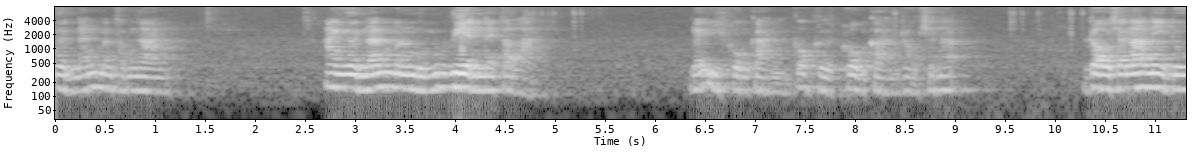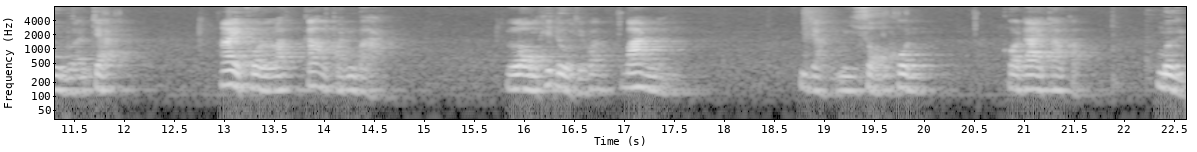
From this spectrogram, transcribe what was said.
เงินนั้นมันทำงานให้เงินนั้นมันหมุนเวียนในตลาด และอีกโครงการก็คือโครงการเราชนะ เราชนะนี่ดูเหมือนจะให้คนละเก้าพันบาท ลองคิดดูสิว่าบ้านหนึ่งอยากมีสองคน ก็ได้เท่ากับหมื่น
